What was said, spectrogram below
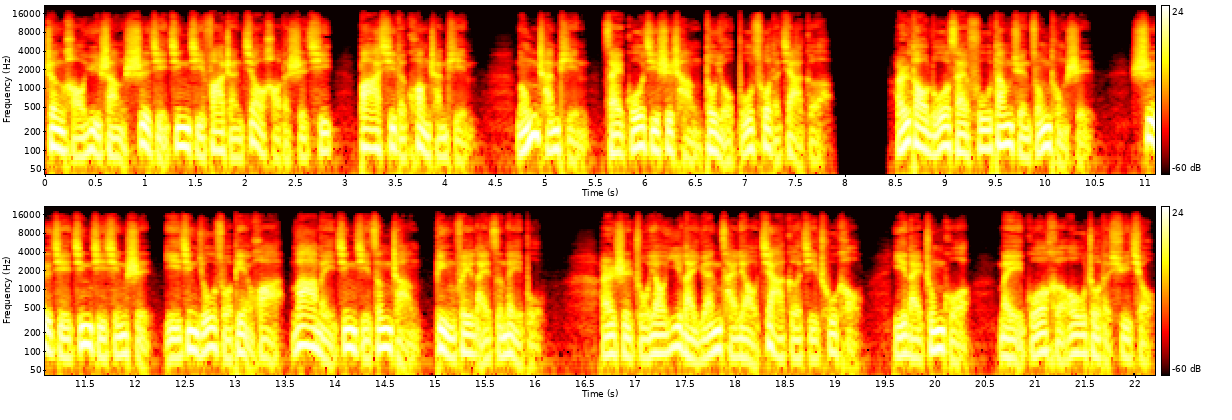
正好遇上世界经济发展较好的时期，巴西的矿产品、农产品在国际市场都有不错的价格。而到罗塞夫当选总统时，世界经济形势已经有所变化，拉美经济增长并非来自内部，而是主要依赖原材料价格及出口，依赖中国、美国和欧洲的需求。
